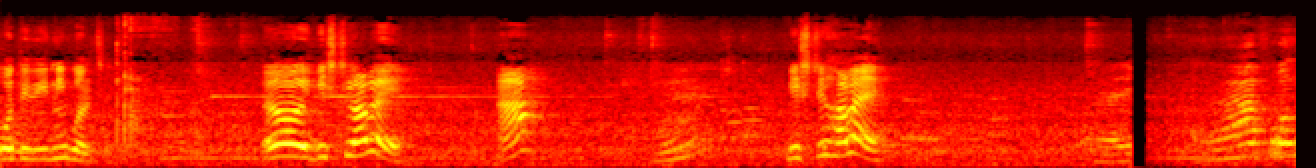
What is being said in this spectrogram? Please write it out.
প্রতিদিনই বলছে। ওই বৃষ্টি হবে? হ্যাঁ বৃষ্টি হবে? হ্যাঁ দেখি।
